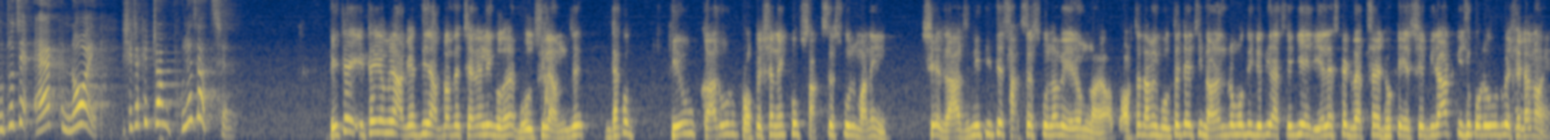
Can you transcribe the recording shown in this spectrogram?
দুটো যে এক নয়, সেটা কি ট্রাম্প ভুলে যাচ্ছেন? এটাই এটাই আমি আগের দিন আপনাদের চ্যানেলেই বোধহয় বলছিলাম যে দেখো কেউ কারুর প্রফেশনে খুব সাকসেসফুল মানেই সে রাজনীতিতে সাকসেসফুল হবে এরম নয়। অর্থাৎ আমি বলতে চাইছি নরেন্দ্র মোদী যদি আজকে গিয়ে রিয়েল এস্টেট ব্যবসায় ঢোকে সে বিরাট কিছু করে উঠবে সেটা নয়।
